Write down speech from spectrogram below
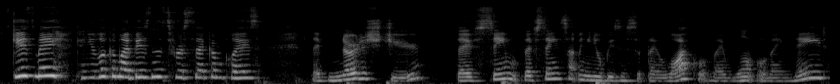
excuse me, can you look at my business for a second, please? They've noticed you, they've seen they've seen something in your business that they like or they want or they need,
